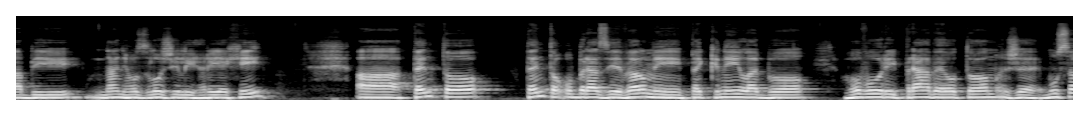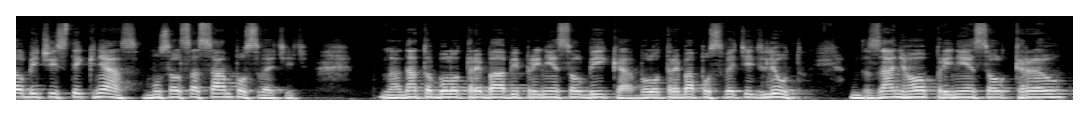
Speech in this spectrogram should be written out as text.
aby na ňo zložili hriechy. A tento, tento obraz je veľmi pekný, lebo hovorí práve o tom, že musel byť čistý kňaz, musel sa sám posvetiť. Na to bolo treba, aby priniesol býka. Bolo treba posvetiť ľud. Za ňo priniesol krv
